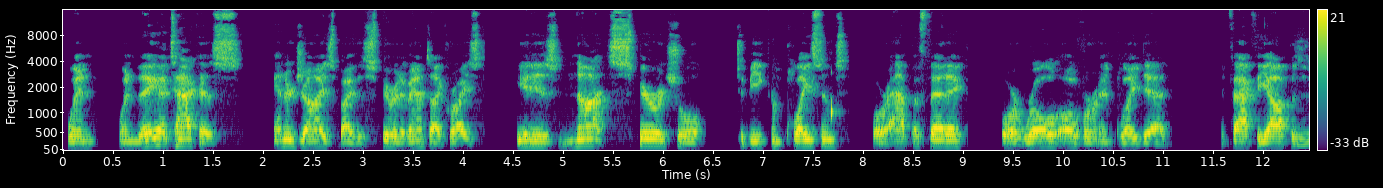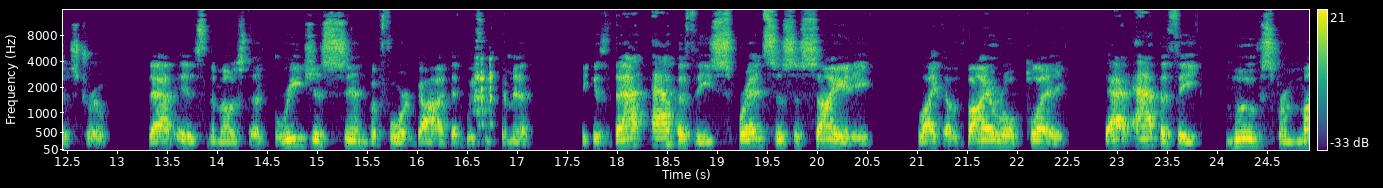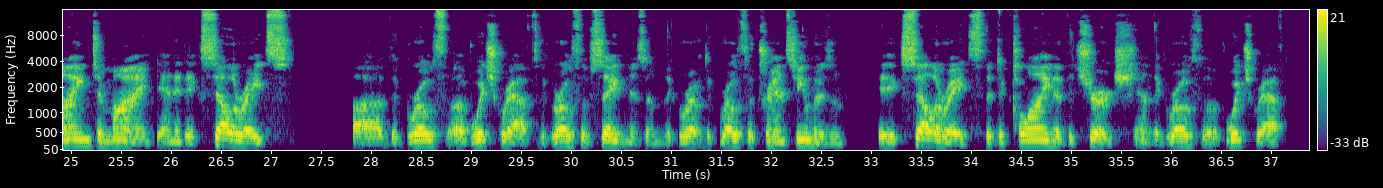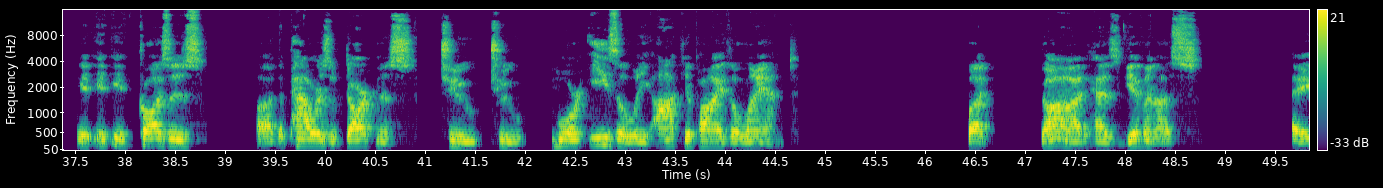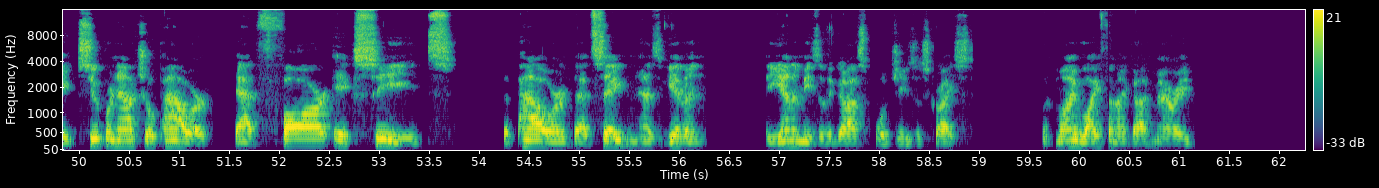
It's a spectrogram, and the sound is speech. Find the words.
when, when they attack us, energized by the spirit of Antichrist, it is not spiritual to be complacent or apathetic or roll over and play dead. In fact, the opposite is true. That is the most egregious sin before God that we can commit. Because that apathy spreads to society like a viral plague. That apathy moves from mind to mind and it accelerates uh, the growth of witchcraft, the growth of Satanism, the, gro- the growth of transhumanism. It accelerates the decline of the church and the growth of witchcraft. It, it, it causes uh, the powers of darkness to, to more easily occupy the land. But God has given us a supernatural power that far exceeds the power that Satan has given the enemies of the gospel of Jesus Christ. When my wife and I got married,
